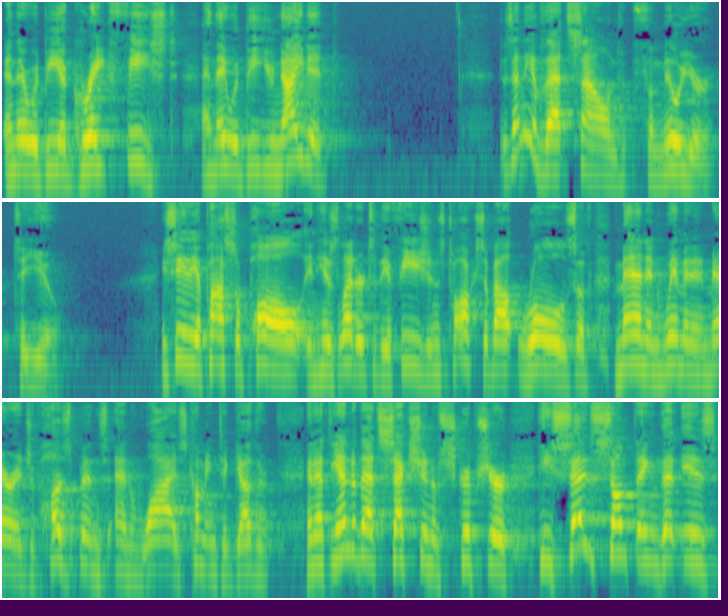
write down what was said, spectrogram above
and there would be a great feast, and they would be united. Does any of that sound familiar to you? You see, the Apostle Paul, in his letter to the Ephesians, talks about roles of men and women in marriage, of husbands and wives coming together. And at the end of that section of Scripture, he says something that is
